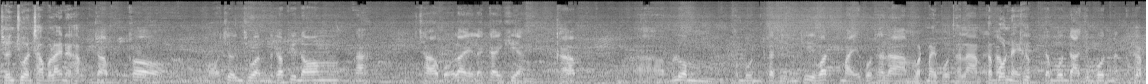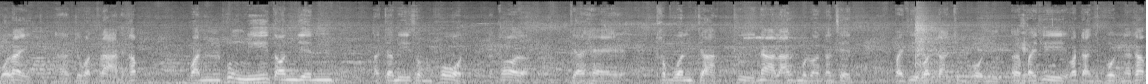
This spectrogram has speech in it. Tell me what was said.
เชิญชวนชาวบอไร่หนะครับ ครับ ก็ขอเชิญชวนนะครับพี่น้องนะ ชาวบ่อไร่และใกล้เคียงครับ อ่าร่วมทำบุญกระถินที่วัดใหม่โพธารามวัดใหม่โพธารามตำบลไหนครับที่ตำบลดาจุพลครับ บ่อไร่อ่าจังหวัดตราดนะครับ วันพรุ่งนี้ตอนเย็นอาจจะมีสมโพธิแล้วก็จะแห่ขบวนจากที่หน้าร้านมลวันการเกษตรไปที่วัดด่านชุมพลเออไปที่วัดด่านชุมพลนะครับ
